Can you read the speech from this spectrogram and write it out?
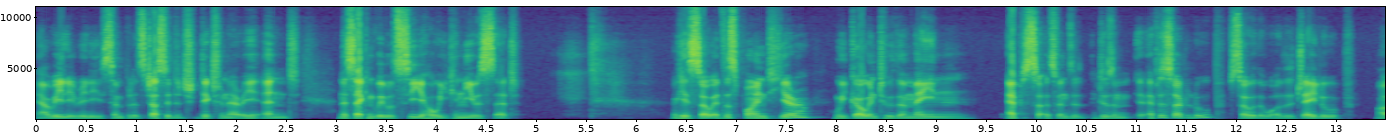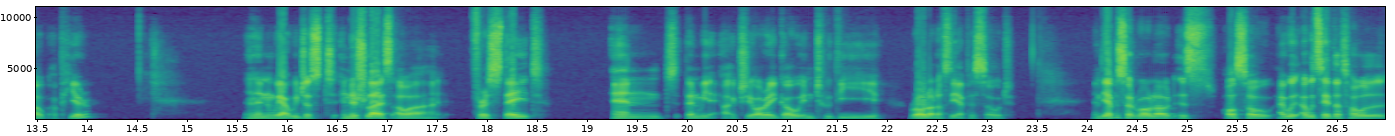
yeah, really, really simple. It's just a dictionary, and in a second we will see how we can use that. Okay, so at this point here, we go into the main episode, so into the episode loop. So there was a J loop up here. And then yeah, we just initialize our first state, and then we actually already go into the rollout of the episode. And the episode rollout is also, I would I would say, this whole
